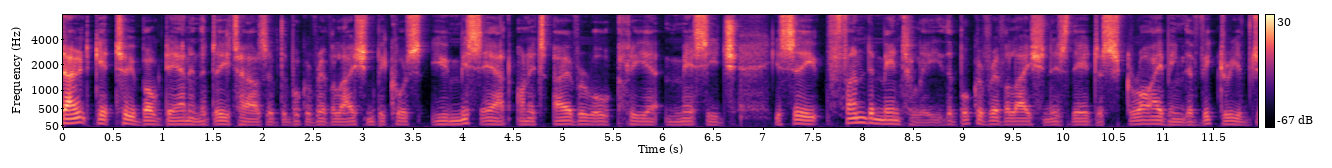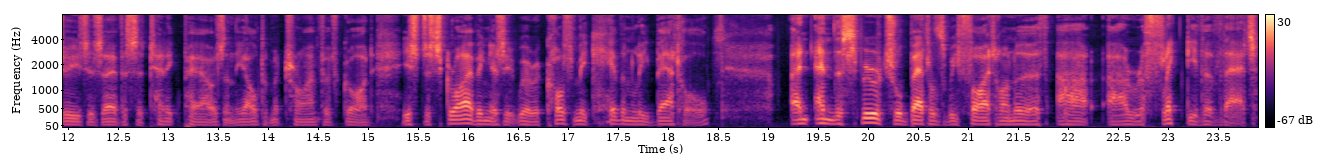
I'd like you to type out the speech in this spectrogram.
Don't get too bogged down in the details of the book of Revelation because you miss out on its overall clear message. You see, fundamentally, the book of Revelation is there describing the victory of Jesus over satanic powers and the ultimate triumph of God. It's describing, as it were, a cosmic heavenly battle and and the spiritual battles we fight on earth are are reflective of that.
